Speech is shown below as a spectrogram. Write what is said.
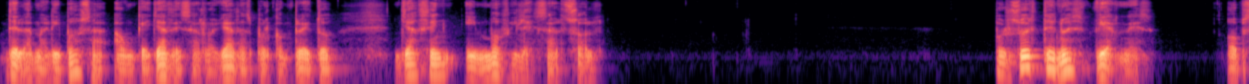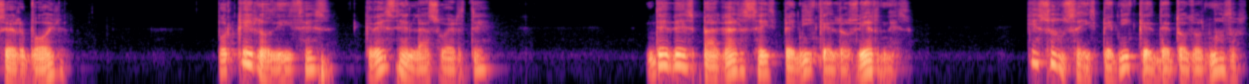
de la mariposa, aunque ya desarrolladas por completo, yacen inmóviles al sol. «Por suerte no es viernes», observó él. «¿Por qué lo dices? ¿Crees en la suerte?» «Debes pagar seis peniques los viernes». «¿Qué son seis peniques de todos modos?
